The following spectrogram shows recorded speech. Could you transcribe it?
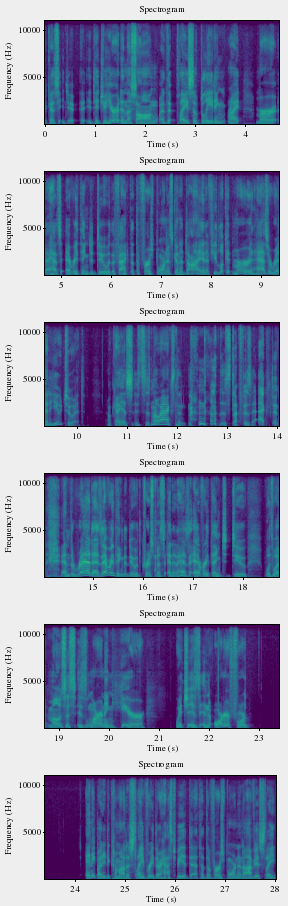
Because did you hear it in the song, the place of bleeding, right? Myrrh has everything to do with the fact that the firstborn is going to die. And if you look at myrrh, it has a red hue to it. Okay, it's it's just no accident. None of this stuff is accident. And the red has everything to do with Christmas, and it has everything to do with what Moses is learning here, which is in order for anybody to come out of slavery, there has to be a death of the firstborn. And obviously,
